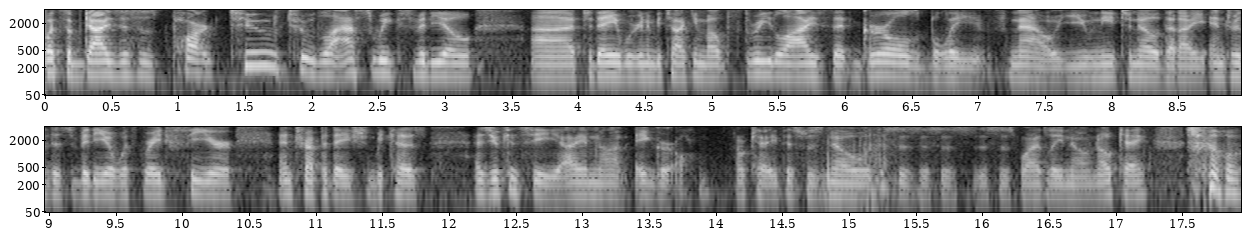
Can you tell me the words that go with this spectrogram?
What's up guys, this is part 2 to last week's video. Uh, today we're going to be talking about three lies that girls believe. Now, you need to know that I enter this video with great fear and trepidation because, as you can see, I am not a girl. Okay, this was no, this is this is this is widely known. Okay, so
